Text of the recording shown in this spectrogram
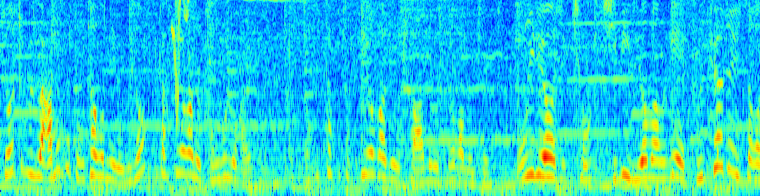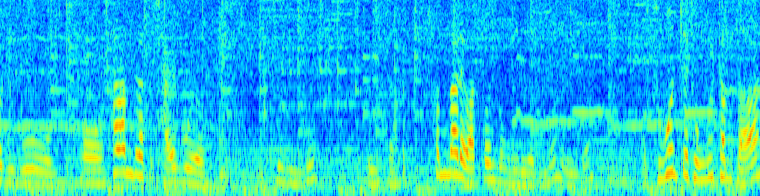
저 어차피 이거 아무것도 못하거든요 여기서? 후딱 뛰어가지고 동굴로 가겠습니다. 후딱후딱 뛰어가지고 저 안으로 들어가면 돼 오히려 지금 저 집이 위험한 게 불 펴져 있어가지고 어 사람들한테 잘 보여. 저기 있고 여기 있다. 첫날에 왔던 동굴이거든요 여기가. 어, 두 번째 동굴 탐사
